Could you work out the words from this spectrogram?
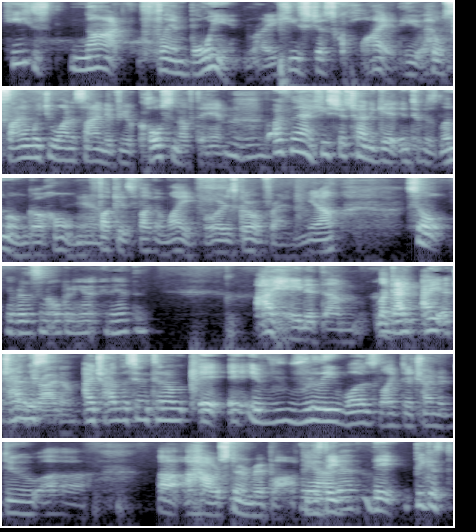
he's not flamboyant, right? He's just quiet. He he'll sign what you want to sign if you're close enough to him. But other than that, he's just trying to get into his limo and go home, Yeah. fuck his fucking wife or his girlfriend, you know. So you ever listen to Opie and Anthony? I hated them. Like I, I tried this. tried. I tried listening to them. It, it, it really was like they're trying to do uh, uh, a Howard Stern ripoff because Yeah, they, they because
